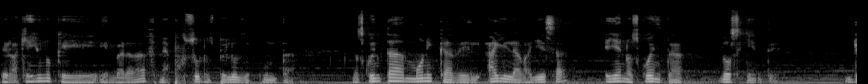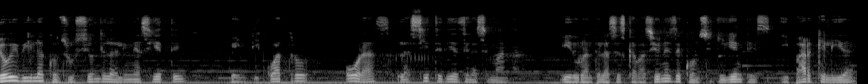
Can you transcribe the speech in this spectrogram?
Pero aquí hay uno que en verdad me puso los pelos de punta. Nos cuenta Mónica del Águila Ballesa, ella nos cuenta lo siguiente. Yo viví la construcción de la línea 7 24 horas las 7 días de la semana y durante las excavaciones de constituyentes y Parque Lida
